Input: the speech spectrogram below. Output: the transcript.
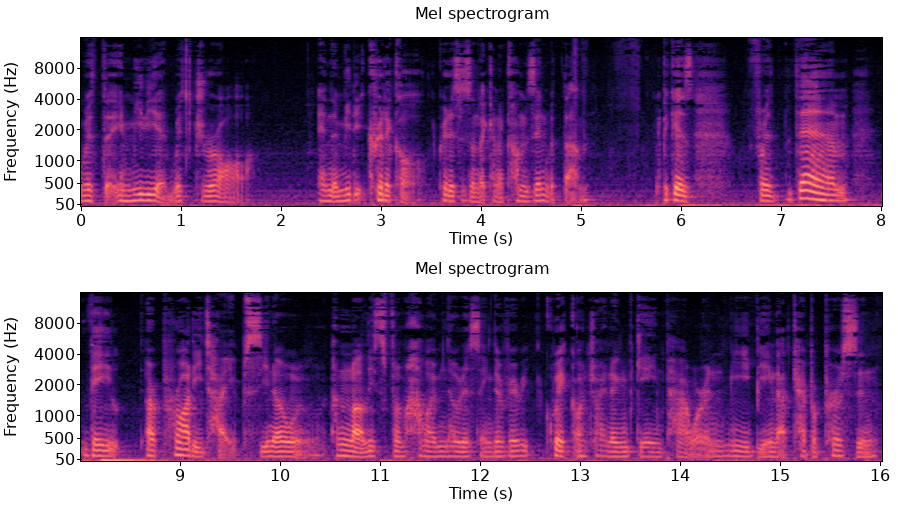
with the immediate withdrawal and immediate critical criticism that kind of comes in with them. Because for them, they are proddy types, you know, I don't know, at least from how I'm noticing, they're very quick on trying to gain power, and me being that type of person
